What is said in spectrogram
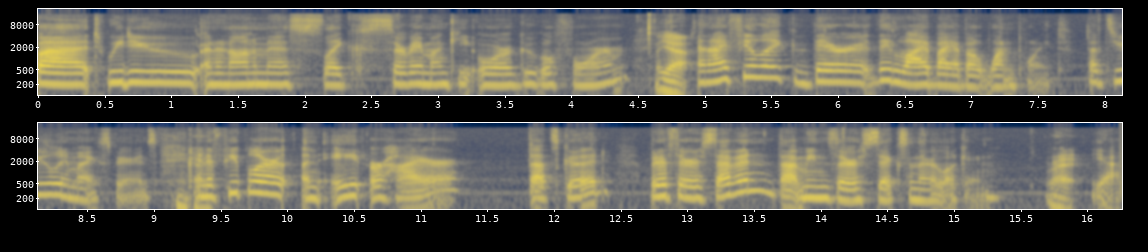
but we do an anonymous like Survey Monkey or Google form, Yeah. and I feel like they're they lie by about one point. That's usually my experience. Okay. And if people are an eight or higher, that's good. But if they're a seven, that means they're a six and they're looking. right. Yeah.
